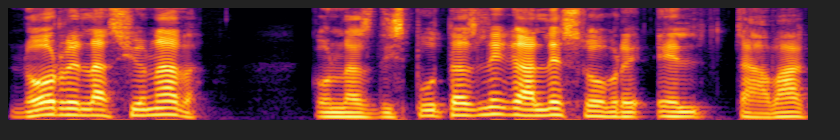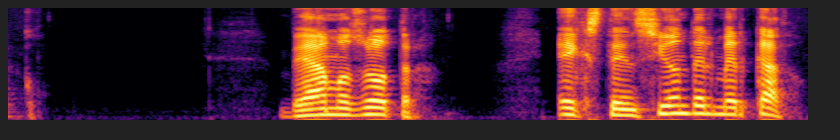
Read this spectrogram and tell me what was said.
no relacionada con las disputas legales sobre el tabaco. Veamos otra. Extensión del mercado.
